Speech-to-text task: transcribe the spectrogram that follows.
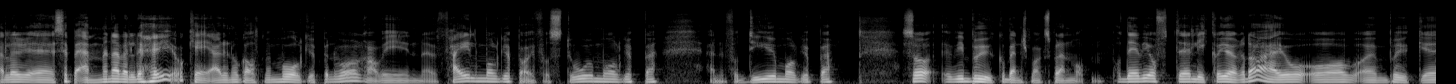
Eller eh, CPM-en er veldig høy. Ok, er det noe galt med målgruppen vår? Har vi en feil målgruppe? Har vi for stor målgruppe? Er det en for dyr målgruppe? Så vi bruker benchmarks på den måten. Og det vi ofte liker å gjøre da, er jo å, å bruke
